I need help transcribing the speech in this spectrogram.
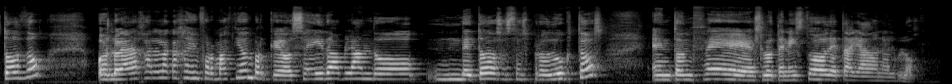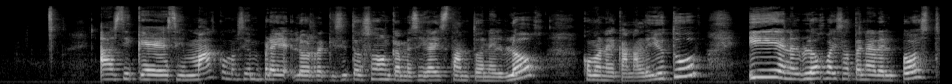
todo. Os lo voy a dejar en la caja de información porque os he ido hablando de todos estos productos, entonces lo tenéis todo detallado en el blog. Así que sin más, como siempre los requisitos son que me sigáis tanto en el blog como en el canal de YouTube y en el blog vais a tener el post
